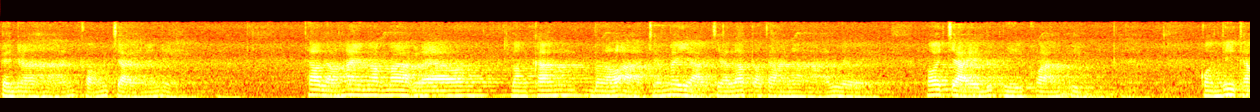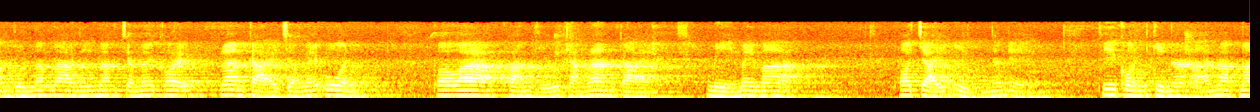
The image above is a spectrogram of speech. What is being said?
เป็นอาหารของใจนั่นเอง ถ้าเราให้มากๆแล้ว บางครั้งเราอาจจะไม่อยากจะรับประทานอาหารเลย เพราะใจมีความอิ่ม คนที่ทำบุญมากๆนี้มักจะไม่ค่อยร่างกายจะไม่อ้วน เพราะว่าความหิวทางร่างกายมีไม่มาก เพราะใจอิ่มนั่นเอง ที่คนกินอาหารม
